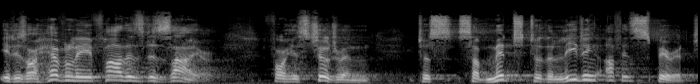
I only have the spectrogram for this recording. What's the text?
It is our Heavenly Father's desire for His children to s- submit to the leading of His Spirit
